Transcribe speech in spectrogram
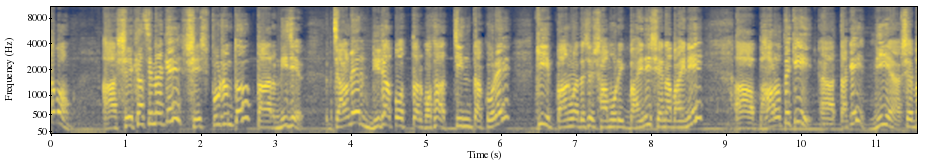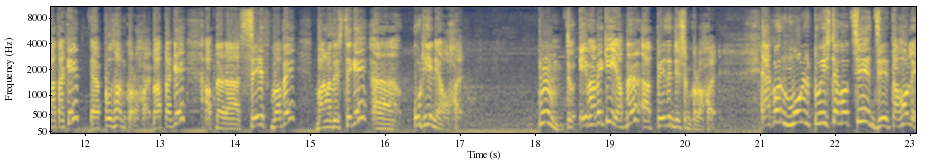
এবং আহ, শেখ হাসিনাকে শেষ পর্যন্ত তার নিজের জানের নিরাপত্তার কথা চিন্তা করে কি বাংলাদেশের সামরিক বাহিনী সেনাবাহিনী ভারতে কি তাকে নিয়ে আসে বা তাকে আহ, প্রদান করা হয় বা তাকে আপনার সেফ ভাবে বাংলাদেশ থেকে উঠিয়ে নেওয়া হয়। হুম তো এভাবে কি আপনার প্রেজেন্টেশন করা হয়? এখন মূল টুইস্টটা হচ্ছে যে তাহলে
